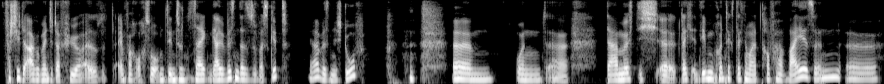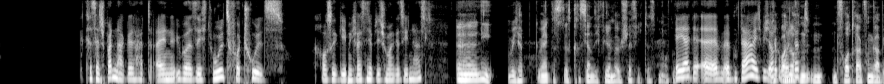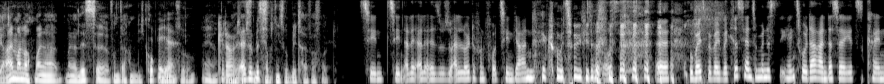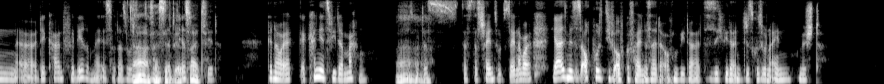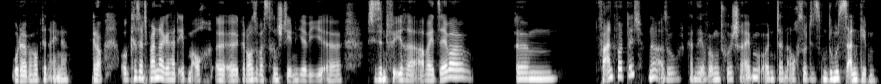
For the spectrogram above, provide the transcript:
verschiedene Argumente dafür. Also einfach auch so, um denen zu zeigen, ja, wir wissen, dass es sowas gibt. Ja, wir sind nicht doof. ähm, und äh, da möchte ich äh, gleich in dem Kontext gleich nochmal drauf verweisen. Äh, Christian Spannagel hat eine Übersicht Rules for Tools rausgegeben. Ich weiß nicht, ob du die schon mal gesehen hast. Äh, nee. Aber ich habe gemerkt, dass, dass Christian sich viel damit beschäftigt. Das ist mir auch Ja, ja, der, äh, äh da habe ich mich ich auch Ich habe auch noch einen, einen, Vortrag von Gabi Reimann auf meiner, meiner Liste von Sachen, die ich gucken will ja, und so. Ja, ja. Genau, ich also. Ich habe es nicht so detail verfolgt. Zehn, zehn, alle, alle, also so alle Leute von vor zehn Jahren kommen jetzt irgendwie wieder raus. äh, wobei es bei, bei Christian zumindest hängt es wohl daran, dass er jetzt kein äh, Dekan für Lehre mehr ist oder so. Ja, das heißt ja derzeit. Erzählt. Genau, er, er kann jetzt wieder machen. Ah. Also das, das, das scheint so zu sein. Aber ja, also mir ist es auch positiv aufgefallen, dass er da offen wieder, dass er sich wieder in die Diskussion einmischt. Oder überhaupt in eine. Genau. Und Christian Spannagel hat eben auch äh, äh, genauso was drinstehen hier, wie äh, sie sind für ihre Arbeit selber ähm, verantwortlich, ne? Also kann sich auf irgendein Tool schreiben und dann auch so, dieses, du musst es angeben.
